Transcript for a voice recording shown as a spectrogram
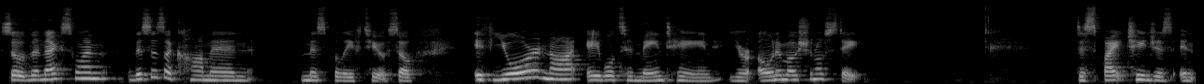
So the next one, this is a common misbelief too. So if you're not able to maintain your own emotional state despite changes in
